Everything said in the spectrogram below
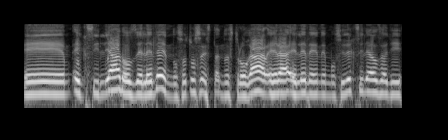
eh, exiliados del Edén, nosotros nuestro hogar era el Edén, hemos sido exiliados de allí,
